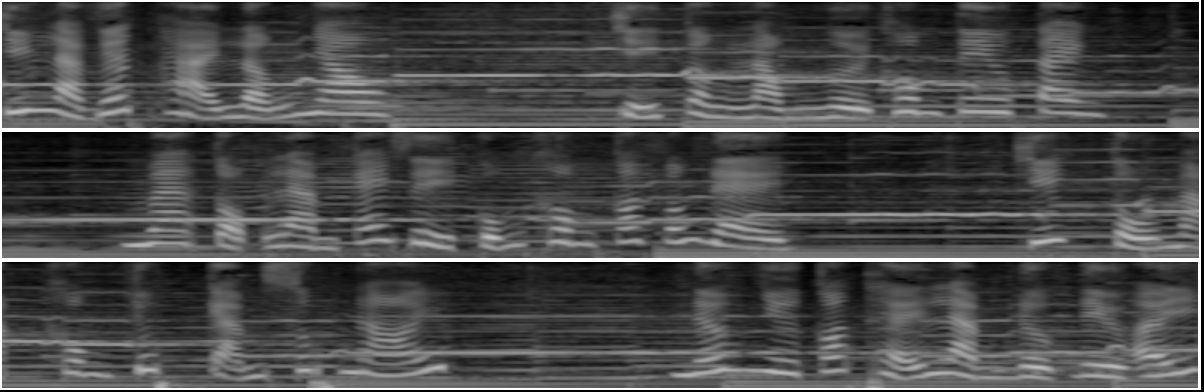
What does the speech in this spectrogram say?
chí là ghét hại lẫn nhau. Chỉ cần lòng người không tiêu tan, Ma tộc làm cái gì cũng không có vấn đề. Chiếc tụ mặt không chút cảm xúc nói, Nếu như có thể làm được điều ấy,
